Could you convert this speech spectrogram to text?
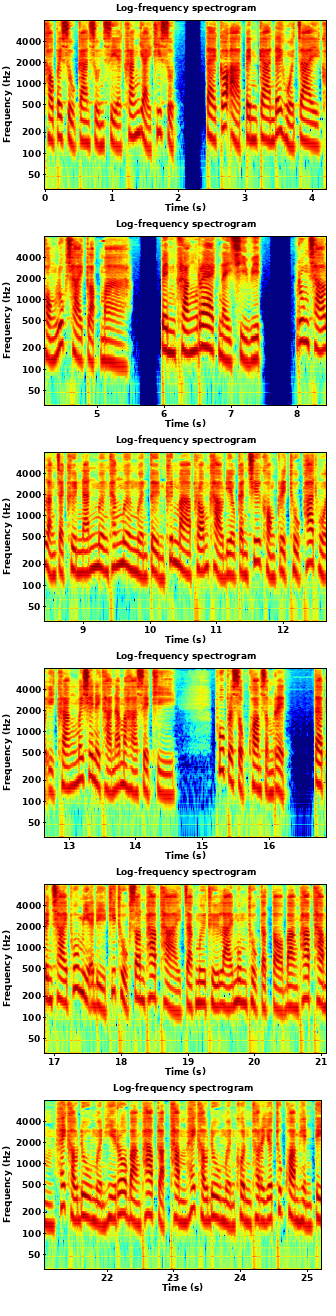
เขาไปสู่การสูญเสียครั้งใหญ่ที่สุด แต่ก็อาจเป็นการได้หัวใจของลูกชายกลับมา เป็นครั้งแรกในชีวิต รุ่งเช้าหลังจากคืนนั้นเมืองทั้งเมืองเหมือนตื่นขึ้นมาพร้อมข่าวเดียวกันชื่อของกริดถูกพาดหัวอีกครั้งไม่ใช่ในฐานะมหาเศรษฐี ผู้ประสบความสำเร็จ แต่เป็นชายผู้มีอดีตที่ถูกซ่อนภาพถ่ายจากมือถือหลายมุมถูกตัดต่อบางภาพทำให้เขาดูเหมือนฮีโร่บางภาพกลับทำให้เขาดูเหมือนคนทรยศทุกความเห็นตี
